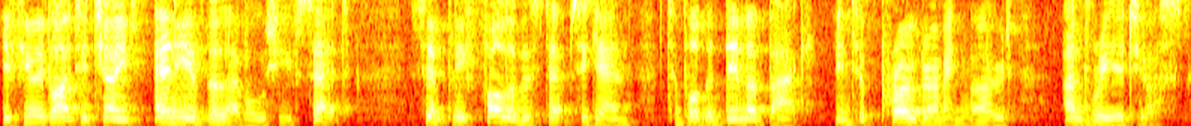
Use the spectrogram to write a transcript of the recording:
If you would like to change any of the levels you've set, simply follow the steps again to put the dimmer back into programming mode and readjust.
